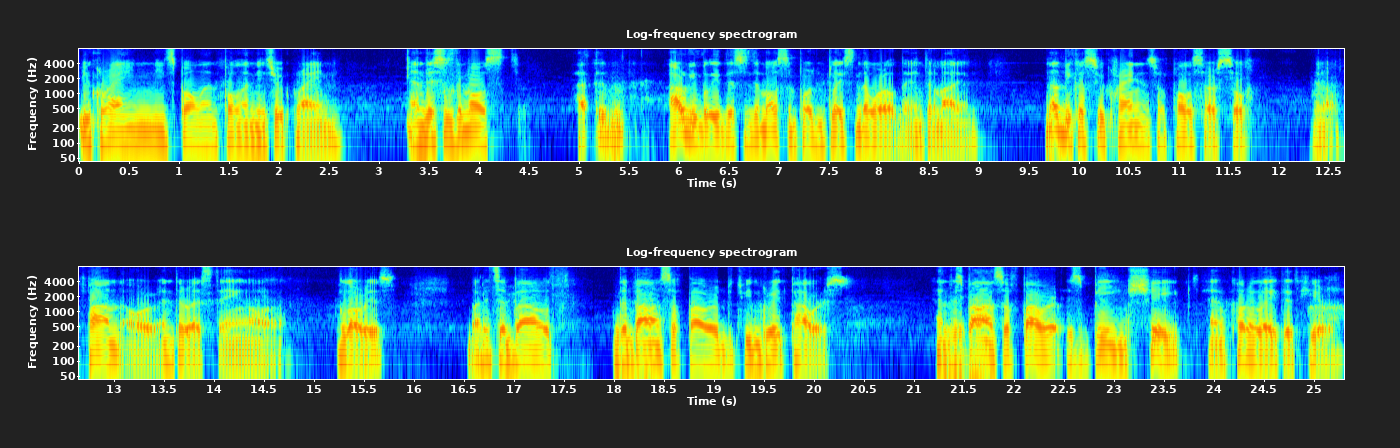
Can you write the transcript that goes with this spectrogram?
Ukraine needs Poland, Poland needs Ukraine. And this is the most, uh, arguably, this is the most important place in the world, the intermarium. Not because Ukrainians or Poles are so, you know, fun or interesting or glorious, but it's about the balance of power between great powers. And this balance of power is being shaped and correlated here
